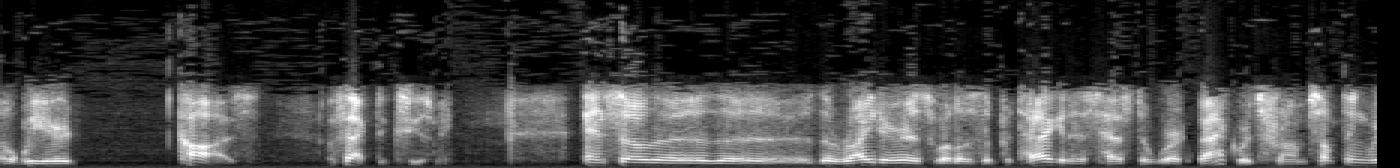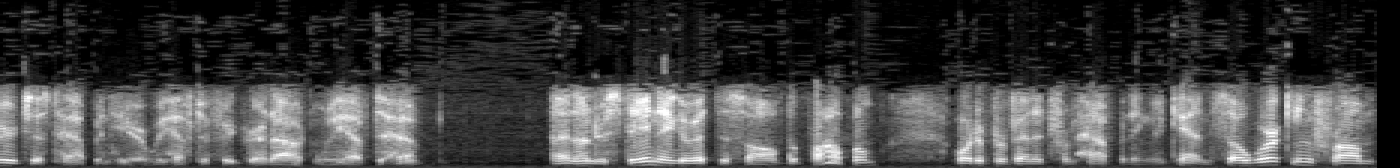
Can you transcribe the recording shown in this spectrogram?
a weird cause effect. Excuse me. And so the, the the writer as well as the protagonist has to work backwards from something weird just happened here. We have to figure it out, and we have to have an understanding of it to solve the problem or to prevent it from happening again. So working from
